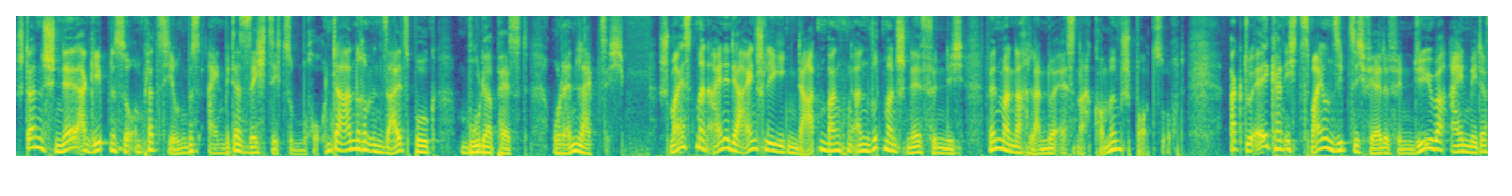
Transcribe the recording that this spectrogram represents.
standen schnell Ergebnisse und Platzierungen bis 1,60 Meter zu Buche, unter anderem in Salzburg, Budapest oder in Leipzig. Schmeißt man eine der einschlägigen Datenbanken an, wird man schnell fündig, wenn man nach Lando S Nachkommen im Sport sucht. Aktuell kann ich 72 Pferde finden, die über 1,40 Meter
